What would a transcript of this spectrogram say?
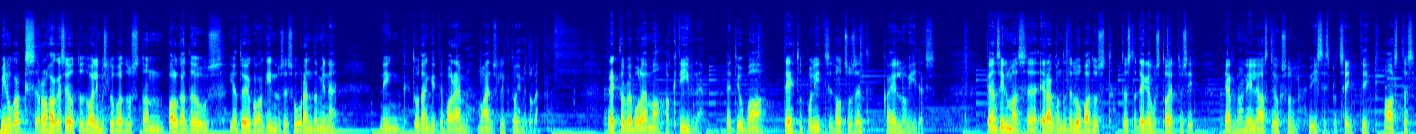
minu kaks rahaga seotud valimislubadust on palgatõus ja töökohakindluse suurendamine ning tudengite parem majanduslik toimetulek. rektor peab olema aktiivne, et juba tehtud poliitilised otsused ka ellu viidaks. pean silmas erakondade lubadust tõsta tegevustoetusi järgneva nelja aasta jooksul viisteist protsenti aastas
